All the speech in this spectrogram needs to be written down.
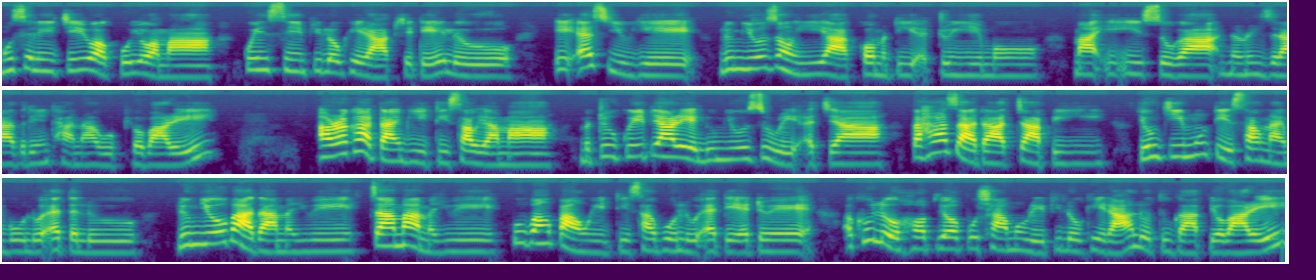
မွတ်စလင်ကြေးရွာကိုရွာမှာကွင်းစင်ပြုလုပ်ခဲ့တာဖြစ်တယ်လို့ ASU ရဲ့လူမျိုးစုံရေးရာကော်မတီအတွင်းရေးမှူးမာအီအီဆိုကနရိဇရာသတင်းဌာနကိုပြောပါရယ်အာရခတိုင်းပြည်တိဆောက်ရမှာမတူကွေးပြားတဲ့လူမျိုးစုတွေအကြားတဟဇာတာကြပြီးယုံကြည်မှုတည်ဆောက်နိုင်ဖို့လိုအပ်တယ်လို့လူမျိုးဘာသာမရွေးကြားမမရွေးပူပေါင်းပါဝင်တည်ဆောက်ဖို့လိုအပ်တဲ့အတွက်အခုလိုဟောပြောပို့ချမှုတွေပြုလုပ်ခဲ့တာလို့သူကပြောပါရယ်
